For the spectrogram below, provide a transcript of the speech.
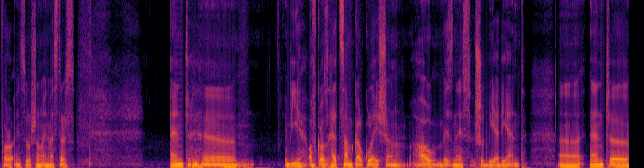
for institutional investors, and we of course had some calculation how business should be at the end uh, and uh,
